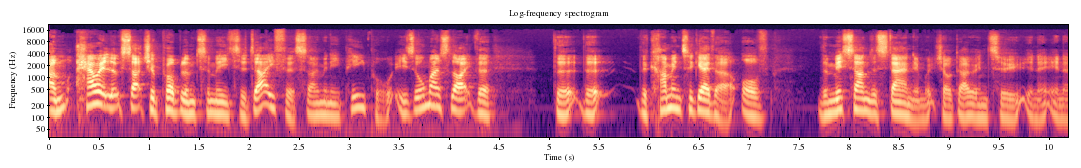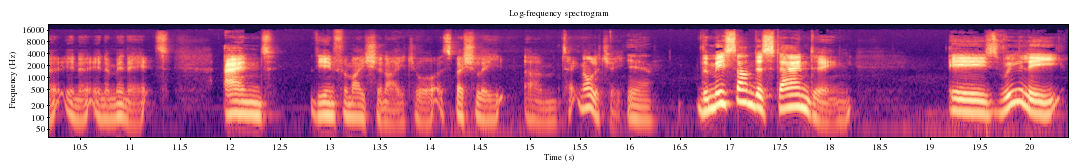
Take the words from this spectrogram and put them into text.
and how it looks such a problem to me today for so many people is almost like the the the, the coming together of the misunderstanding which i'll go into in a, in a in a in a minute and the information age or especially um, technology. Yeah. the misunderstanding is really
